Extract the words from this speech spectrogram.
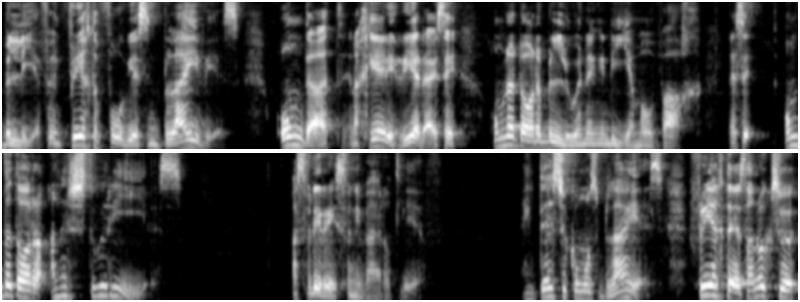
beleef en vreugdevol wees en bly wees. Omdat en dan gee hy die rede. Hy sê omdat daar 'n beloning in die hemel wag. Hy sê omdat daar 'n ander storie hier is as vir die res van die wêreld leef. En dis hoekom ons bly is. Vreugde is dan ook so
